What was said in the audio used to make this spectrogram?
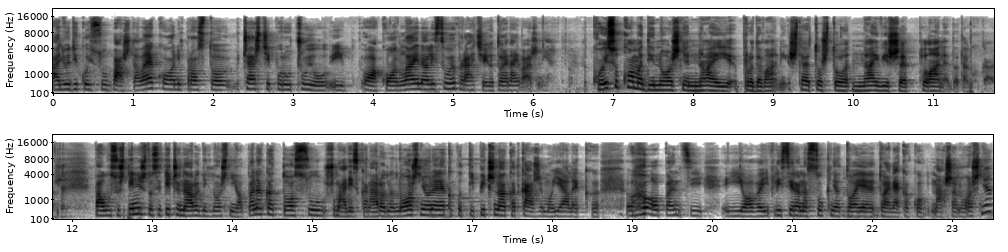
a ljudi koji su baš daleko, oni prosto češće poručuju i ovako online, ali se uvek vraćaju, to je najvažnije. Koji su komadi nošnje najprodavaniji? Šta je to što najviše plane, da tako kažem? Pa u suštini što se tiče narodnih nošnji i opanaka, to su šumadijska narodna nošnja, ona je nekako tipična kad kažemo jelek, opanci i ovaj flisirana suknja, to je, to je nekako naša nošnja.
